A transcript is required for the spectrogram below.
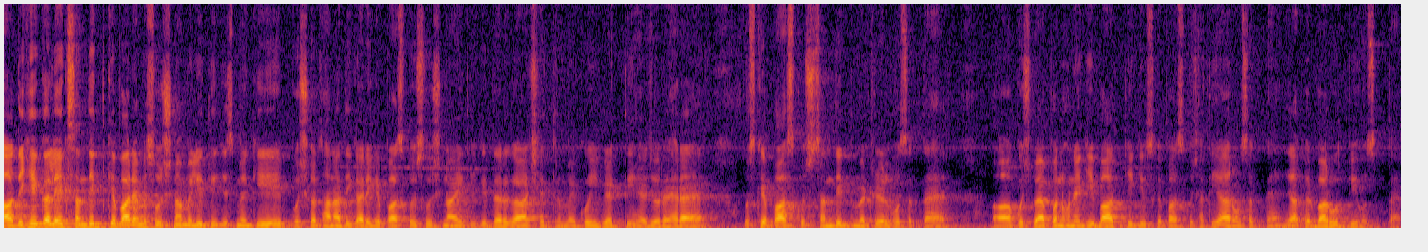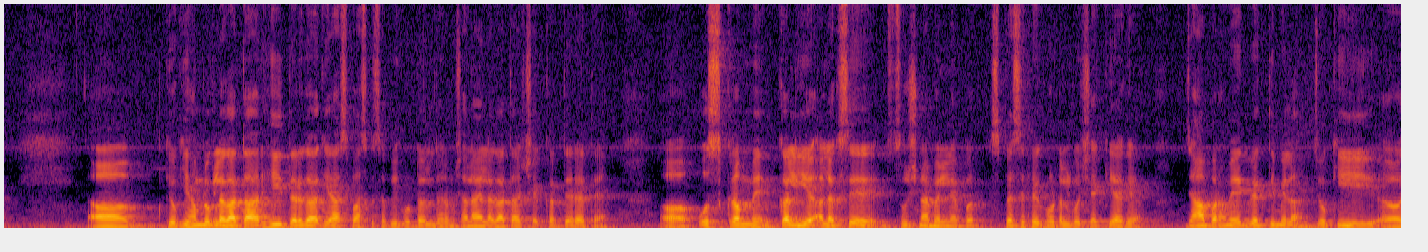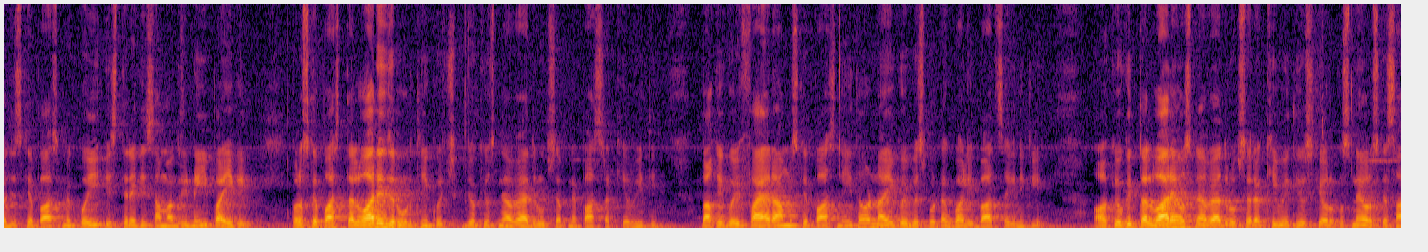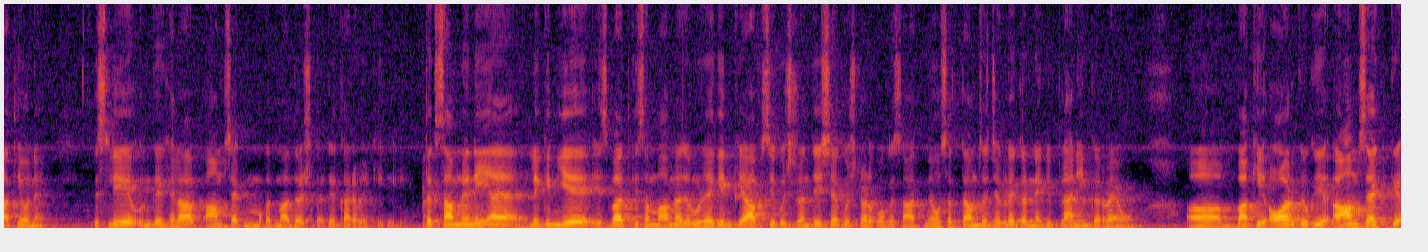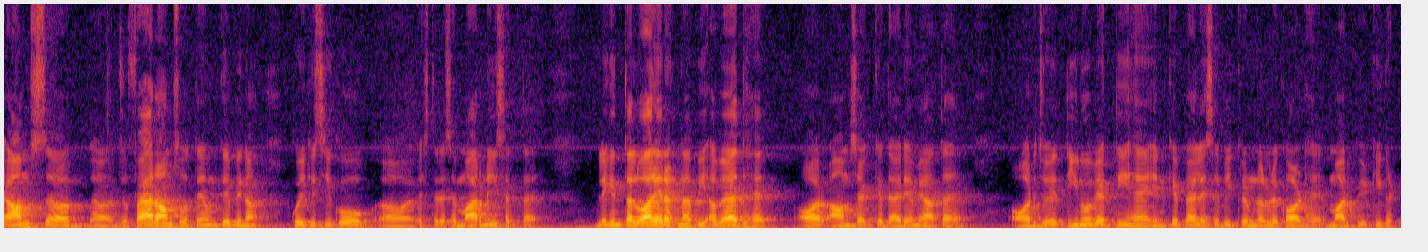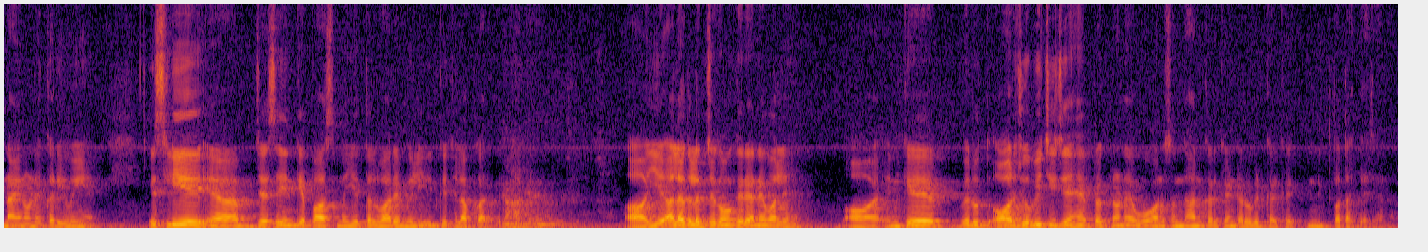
देखिए कल एक संदिग्ध के बारे में सूचना मिली थी जिसमें कि पुष्कर थाना अधिकारी के पास कोई सूचना आई थी कि दरगाह क्षेत्र में कोई व्यक्ति है जो रह रहा है उसके पास कुछ संदिग्ध मटेरियल हो सकता है। आ, कुछ वेपन होने की बात थी कि उसके पास कुछ हथियार हो सकते हैं या फिर बारूद भी हो सकता है। आ, क्योंकि हम लोग लगातार ही दरगाह के आसपास के सभी होटल धर्मशालाएँ लगातार चेक करते रहते हैं। आ, उस क्रम में कल ये अलग से सूचना मिलने पर स्पेसिफिक होटल को चेक किया गया। जहाँ पर हमें एक व्यक्ति मिला जो कि जिसके पास में कोई इस तरह की सामग्री नहीं पाई गई, पर उसके पास तलवारें ज़रूर थी कुछ, जो कि उसने अवैध रूप से अपने पास रखी हुई थी। बाकी कोई फायर आर्म उसके पास नहीं था और ना ही कोई विस्फोटक वाली बात सही निकली। और क्योंकि तलवारें उसने अवैध रूप से रखी हुई थी उसके और उसने और उसके साथियों ने, इसलिए उनके खिलाफ आर्म्स एक्ट में मुकदमा दर्ज करके कार्रवाई की गई है। तक सामने नहीं आया है, लेकिन ये इस बात की संभावना ज़रूर है कि इनकी आपसी कुछ रंजिश है, कुछ लड़कों के साथ में। हो सकता है उनसे झगड़े करने की प्लानिंग कर रहे हों बाकी और क्योंकि आर्म्स एक्ट के आर्म्स जो फायर आर्म्स होते हैं उनके बिना कोई किसी को इस तरह से मार नहीं सकता है। लेकिन तलवारें रखना भी अवैध है और आर्म्स एक्ट के दायरे में आता है। और जो ये तीनों व्यक्ति हैं इनके पहले से भी क्रिमिनल रिकॉर्ड है मारपीट की घटनाएँ इन्होंने करी हुई हैं। इसलिए जैसे इनके पास में ये तलवारें मिली इनके खिलाफ कार्रवाई ये अलग अलग जगहों के रहने वाले हैं। और इनके विरुद्ध और जो भी चीज़ें हैं, प्रकरण है, वो अनुसंधान करके इंटरोगेट करके पता किया जाएगा।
